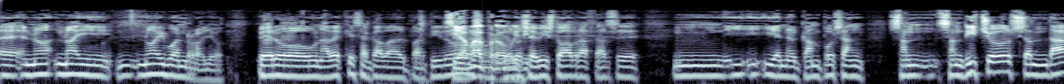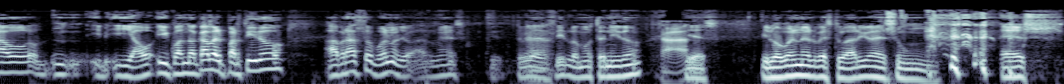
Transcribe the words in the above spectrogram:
eh, no, no, hay, no hay buen rollo, pero una vez que se acaba el partido, Sí, home, yo los he visto abrazarse mm, y, y en el campo se han, se han, se han dicho, se han dado mm, y, y cuando acaba el partido, abrazo, bueno, yo, Ernest, te voy a Ah. decir, lo hemos tenido Ah. y es y luego en el vestuario es un es,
